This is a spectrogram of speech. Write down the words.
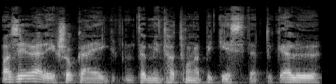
azért elég sokáig, több mint hat hónapig készítettük elő,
